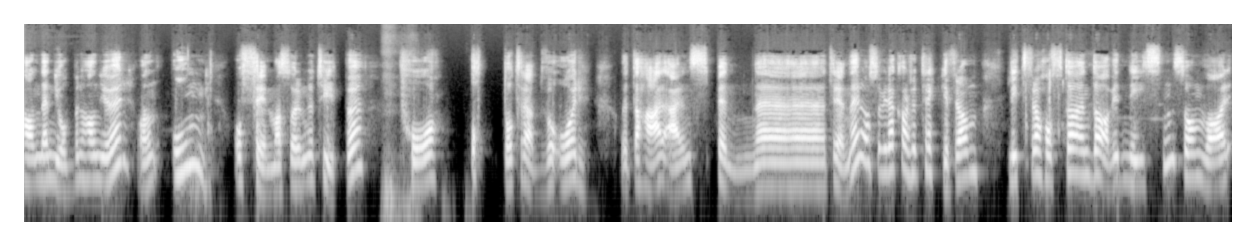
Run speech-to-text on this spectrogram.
han, den jobben han gjør, og han er en ung og fremadstormende type på 38 år. Dette her er en spennende trener. Og så vil jeg kanskje trekke fram litt fra hofta en David Nilsen, som var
